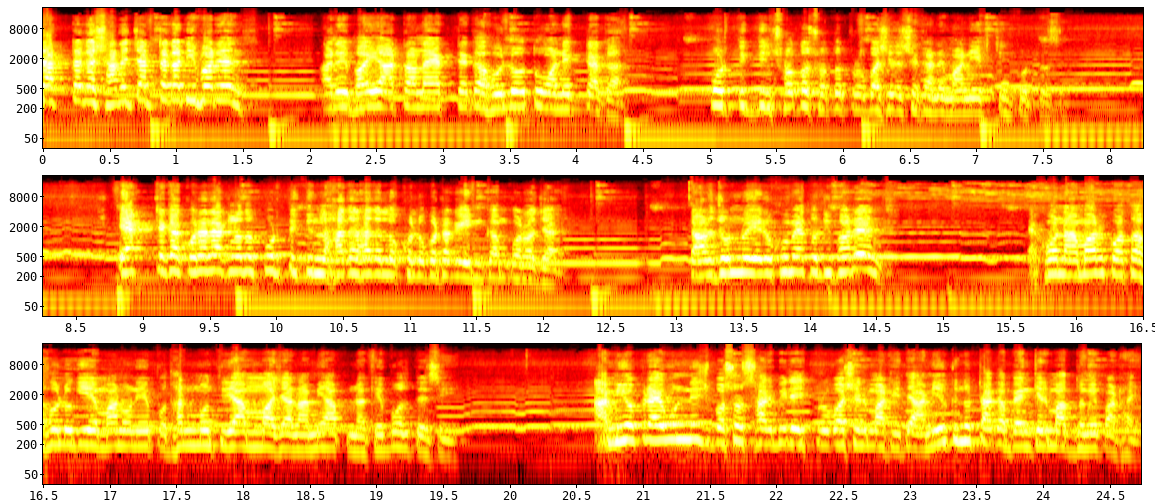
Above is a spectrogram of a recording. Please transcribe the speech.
চার টাকা, সাড়ে চার টাকা ডিফারেন্স আরে ভাই, আট আনা এক টাকা হলেও তো অনেক টাকা। প্রত্যেকদিন শত শত প্রবাসীরা সেখানে মানি এক্সচেঞ্জ করতেছে। এক টাকা করে রাখলে তো প্রত্যেকদিন হাজার হাজার লক্ষ লক্ষ টাকা ইনকাম করা যায়। তার জন্য এরকম এত ডিফারেন্স এখন আমার কথা হলো গিয়ে মাননীয় প্রধানমন্ত্রী আম্মা জান, আমি আপনাকে বলতেছি, আমিও প্রায় উনিশ বছর সার্বির এই প্রবাসের মাটিতে, আমিও কিন্তু টাকা ব্যাংকের মাধ্যমে পাঠাই।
